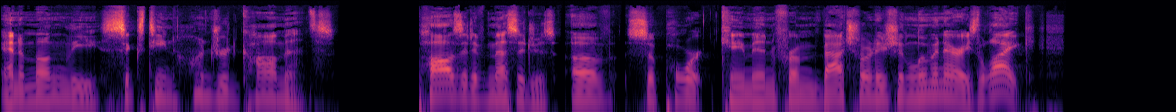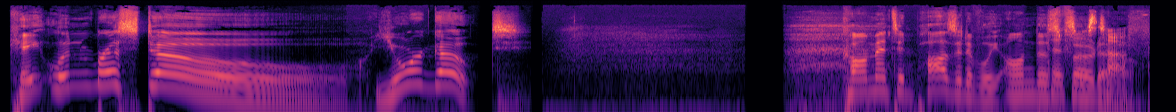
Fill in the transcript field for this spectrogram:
and among the 1,600 comments, positive messages of support came in from Bachelor Nation luminaries like Kaitlyn Bristowe, your goat, commented positively on this, This photo. was tough.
